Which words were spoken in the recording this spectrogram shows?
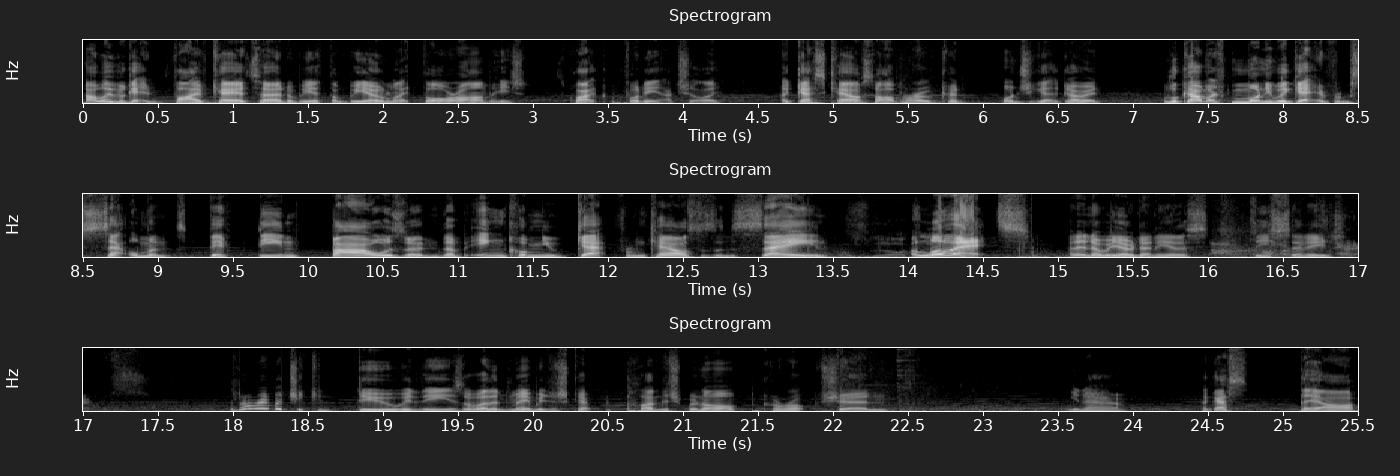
Oh, we were getting 5k a turn. We we own like four armies. It's quite funny, actually. I guess Chaos are broken once you get going. Look how much money we're getting from settlements. 15,000. The income you get from Chaos is insane. I love it. I didn't know we owned any of this, these cities. There's not really much you can do with these, other than maybe just get replenishment up, corruption. You know, I guess they are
